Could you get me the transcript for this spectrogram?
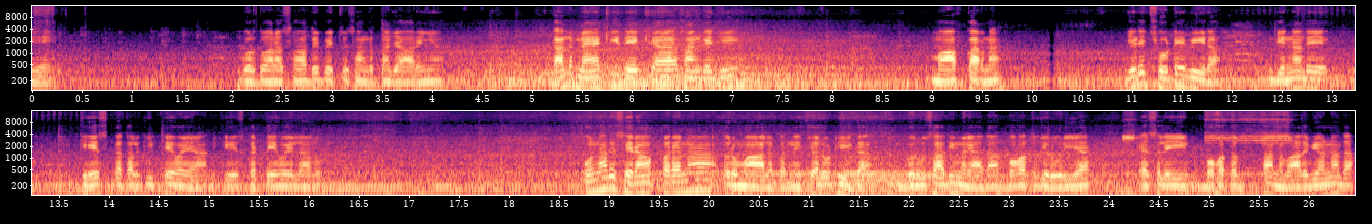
ਤੇ ਗੁਰਦੁਆਰਾ ਸਾਹਿਬ ਦੇ ਵਿੱਚ ਸੰਗਤਾਂ ਜਾ ਰਹੀਆਂ। ਕੱਲ ਮੈਂ ਕੀ ਦੇਖਿਆ ਸੰਗਤ ਜੀ? ਮਾਫ ਕਰਨਾ। ਜਿਹੜੇ ਛੋਟੇ ਵੀਰ ਆ, ਜਿਨ੍ਹਾਂ ਦੇ ਕੇਸ ਕਤਲ ਕੀਤੇ ਹੋਏ ਆ, ਕੇਸ ਕੱਟੇ ਹੋਏ ਲਾ ਲਓ, ਉਹਨਾਂ ਦੇ ਸਿਰਾਂ ਉੱਪਰ ਨਾ ਰੁਮਾਲ ਬੰਨੇ। ਚਲੋ ਠੀਕ ਆ, ਗੁਰੂ ਸਾਹਿਬ ਦੀ ਮਰਿਆਦਾ ਬਹੁਤ ਜ਼ਰੂਰੀ ਆ, ਇਸ ਲਈ ਬਹੁਤ ਧੰਨਵਾਦ ਵੀ ਉਹਨਾਂ ਦਾ।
